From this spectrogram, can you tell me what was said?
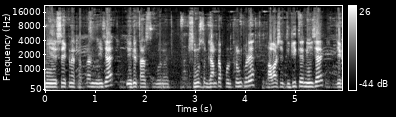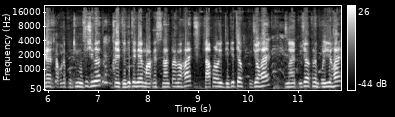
নিয়ে এসে এখানে ঠাকুরটা নিয়ে যায়, নিয়ে গিয়ে তার সমস্ত গ্রামটা পরিক্রম করে আবার সেই দিঘিতে নিয়ে যায়, যেখানে ঠাকুরটা প্রথমে উঠেছিল সেই দিঘিতে নিয়ে মাকে স্নান করানো হয়, তারপর ওই দিঘিতে পুজো হয়, মায়ের পুজো ওখানে বলি হয়,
